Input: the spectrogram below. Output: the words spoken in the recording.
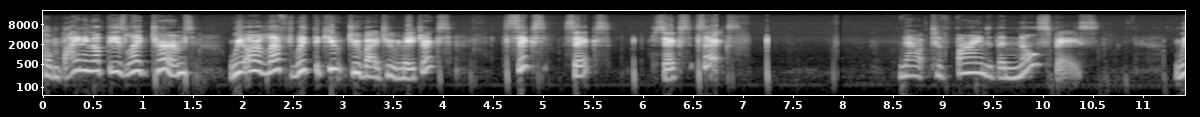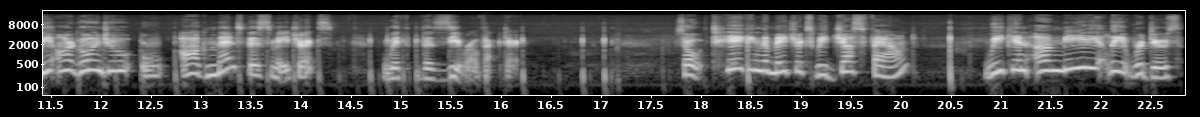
Combining up these like terms, we are left with the cute 2 by 2 matrix, 6, 6, 6, 6. Now, to find the null space, we are going to augment this matrix with the 0 vector. So taking the matrix we just found, we can immediately reduce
